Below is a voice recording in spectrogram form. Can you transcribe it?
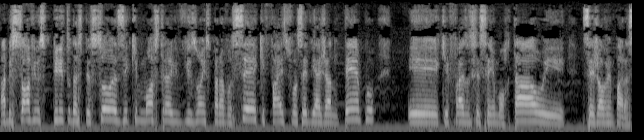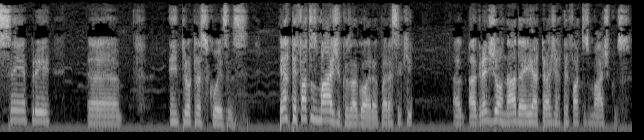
absorve o espírito das pessoas e que mostra visões para você, que faz você viajar no tempo e que faz você ser imortal e ser jovem para sempre, é, entre outras coisas. Tem artefatos mágicos agora, parece que a, a grande jornada é ir atrás de artefatos mágicos,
